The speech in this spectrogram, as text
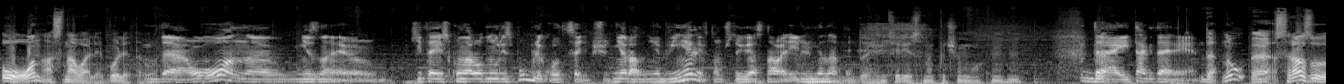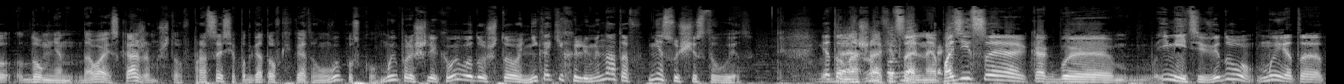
ООН основали, более того. Да, ООН, э, не знаю, Китайскую Народную Республику, кстати, почему-то ни разу не обвиняли в том, что ее основали иллюминаты. Да, интересно, почему. Угу. Да, да, и так далее. Да, ну, сразу, Домнин, давай скажем, что в процессе подготовки к этому выпуску мы пришли к выводу, что никаких иллюминатов не существует. Это да, наша ну, официальная позиция, как бы имейте в виду, мы это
